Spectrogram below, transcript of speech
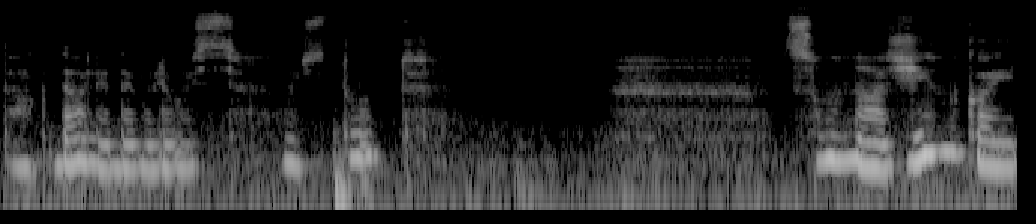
Так, далі дивлюсь. Ось тут. Сумна жінка і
